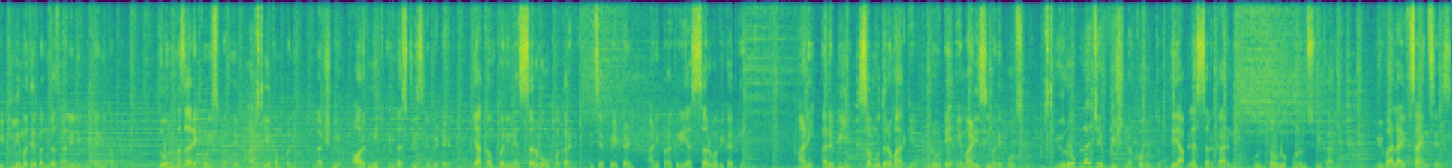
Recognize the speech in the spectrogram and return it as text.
इटलीमध्ये बंद झालेली ब्रिटेनी कंपनी. दोन हजार एकोणीसमध्ये भारतीय company Lakshmi organic industries limited या कंपनीने सर्व उपकरणे तिचे पेटंट आणि प्रक्रिया सर्व विकत घेतली. आणि अरबी समुद्रमार्गे लोटे एमआयडीसी मध्ये पोहोचले. युरोपला जे विष नको होतं ते आपल्या सरकारने गुंतवणूक म्हणून स्वीकारले. विवा लाईफ सायन्सेस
